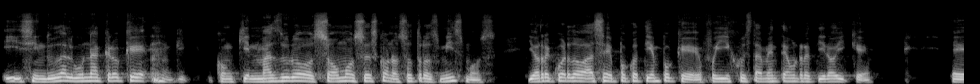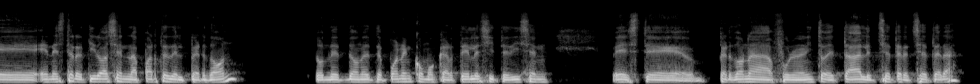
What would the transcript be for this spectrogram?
Y sin duda alguna creo que con quien más duro somos es con nosotros mismos. Yo recuerdo hace poco tiempo que fui justamente a un retiro y que eh, en este retiro hacen la parte del perdón, donde, donde te ponen como carteles y te dicen, este, perdona a fulanito de tal, etcétera, etcétera.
